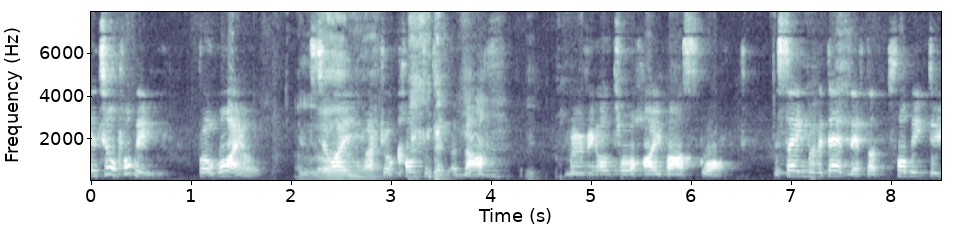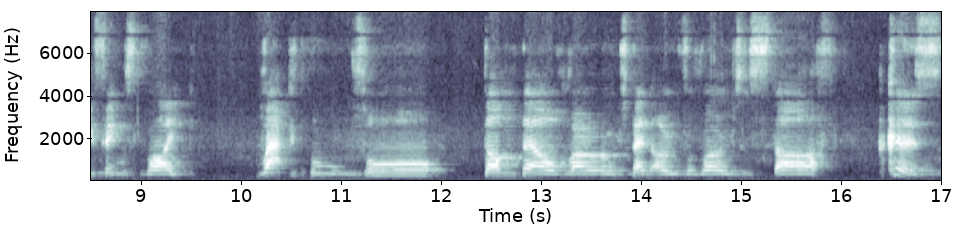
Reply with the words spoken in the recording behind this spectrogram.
until probably for a while a until I, I feel confident enough moving on to a high bar squat. The same with a deadlift. I'd probably do things like rack pulls or dumbbell rows, bent over rows and stuff because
